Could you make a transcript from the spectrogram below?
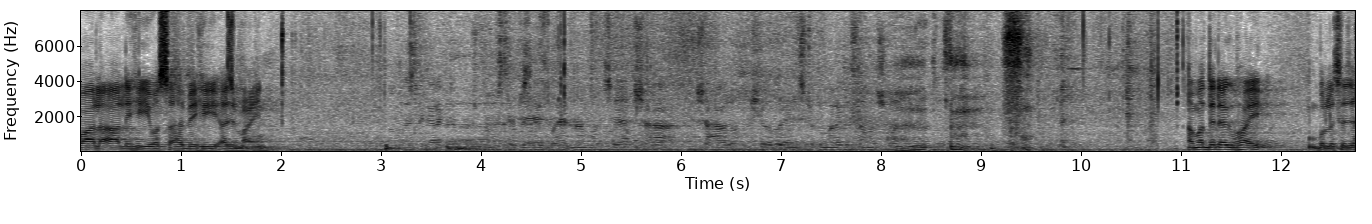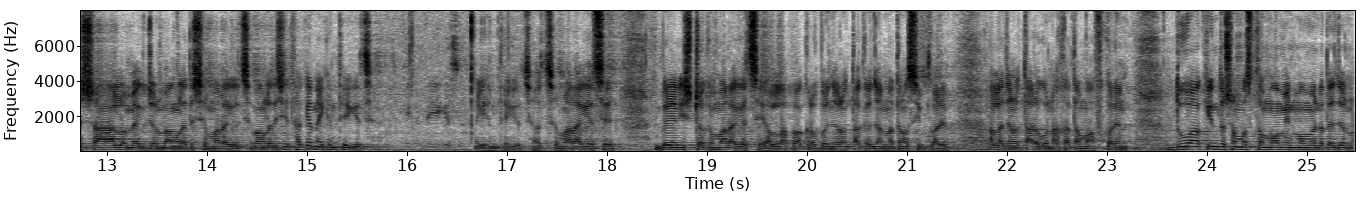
ওয়ালা আলহি সাহবিহি আজমাইন। আমাদের এক ভাই বলেছে যে শাহ আলম একজন বাংলাদেশে মারা গেছে। বাংলাদেশি থাকে না, এখান থেকে গেছে। এখান থেকে গেছে আচ্ছা মারা গেছে ব্রেন স্টকে মারা গেছে, আল্লাহ পাক রব্বুল যেন তাকে জান্নাত নসিব করেন। আল্লাহ যেন তার গুনাহ খাতা মাফ করেন। দোয়া কিন্তু সমস্ত মমিন মমিনতার জন্য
